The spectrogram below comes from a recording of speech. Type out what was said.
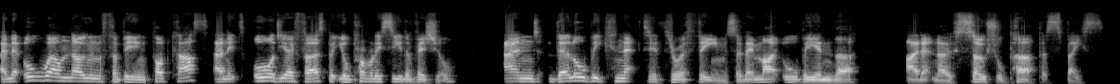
And they're all well known for being podcasts and it's audio first, but you'll probably see the visual and they'll all be connected through a theme. So they might all be in the, I don't know, social purpose space.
